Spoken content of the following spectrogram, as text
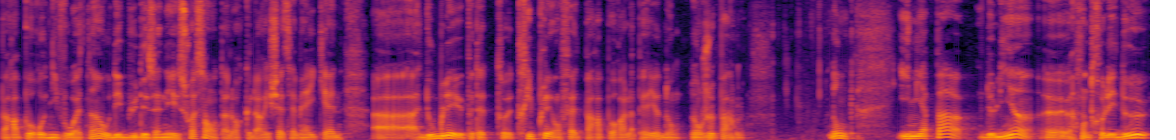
par rapport au niveau atteint au début des années 60, alors que la richesse américaine a, doublé, peut-être triplé en fait par rapport à la période dont je parle. Donc, il n'y a pas de lien euh, entre les deux.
